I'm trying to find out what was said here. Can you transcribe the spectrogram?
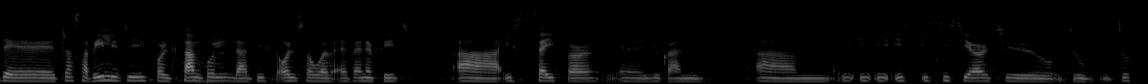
the traceability, for example, that is also a, a benefit. Uh, is safer. Uh, you can. Um, it's, it's, easier to to to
